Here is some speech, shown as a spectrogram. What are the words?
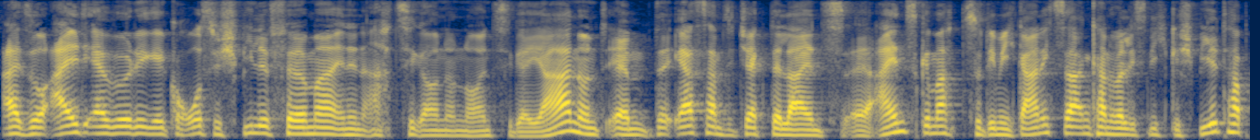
also altehrwürdige große Spielefirma in den 80er und 90er Jahren. Und ähm, erst haben sie Jack the Lions äh, 1 gemacht, zu dem ich gar nichts sagen kann, weil ich es nicht gespielt habe.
